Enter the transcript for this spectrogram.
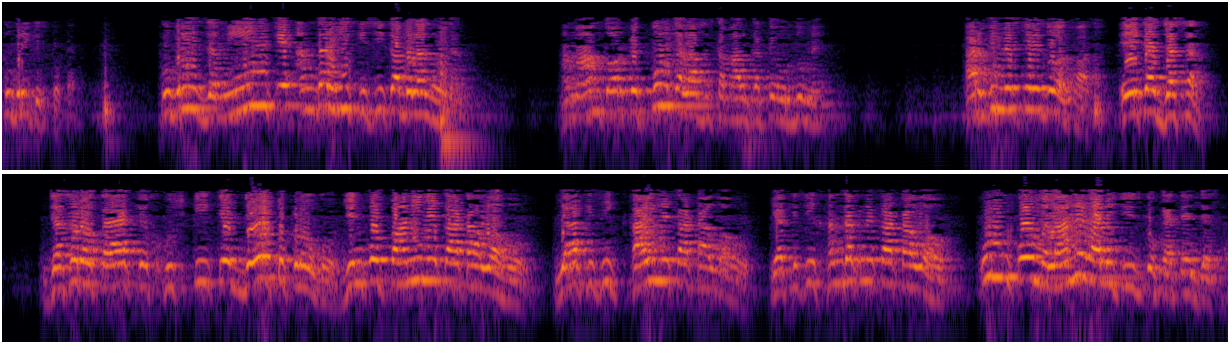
کبری کس کو کہتے ہیں؟ کبری زمین کے اندر ہی کسی کا بلند ہو جاتا ہم عام طور پہ پل کا لفظ استعمال کرتے ہیں اردو میں۔ عربی میں اس کے لیے دو الفاظ۔ ایک ہے جسر جسر ہوتا ہے کہ خشکی کے دو ٹکڑوں کو، جن کو پانی نے کاٹا ہوا ہو، یا کسی کھائی نے کاٹا ہوا ہو، یا کسی خندق نے کاٹا ہوا ہو، ان کو ملانے والی چیز کو کہتے ہیں جیسا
